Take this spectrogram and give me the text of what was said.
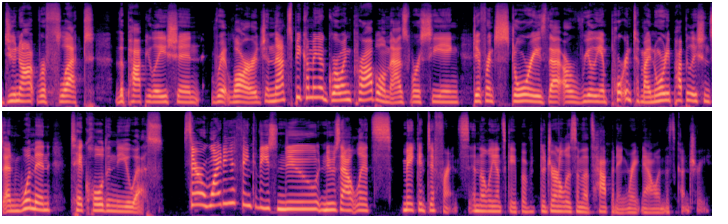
do not reflect the population writ large. And that's becoming a growing problem as we're seeing different stories that are really important to minority populations and women take hold in the US. Sara, why do you think these new news outlets make a difference in the landscape of the journalism that's happening right now in this country?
